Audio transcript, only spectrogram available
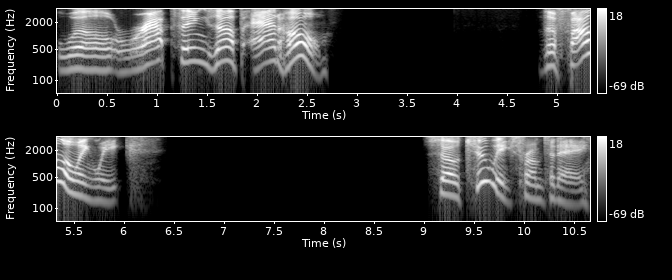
will wrap things up at home the following week. So, two weeks from today,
